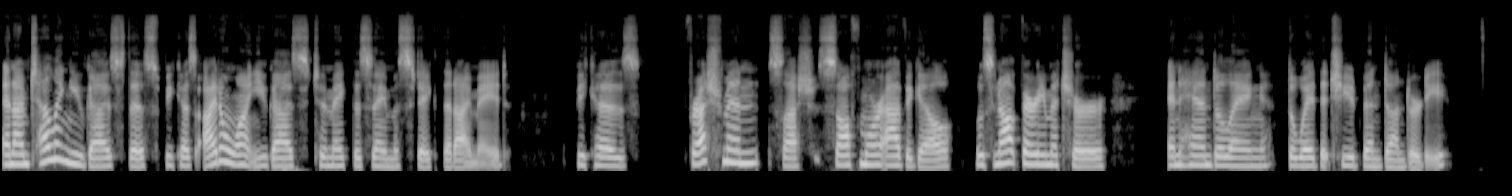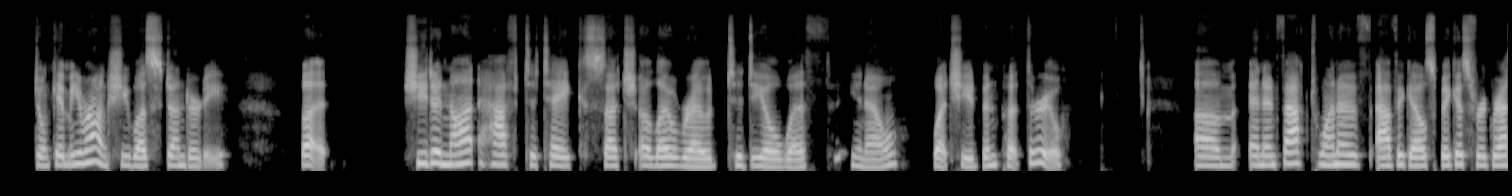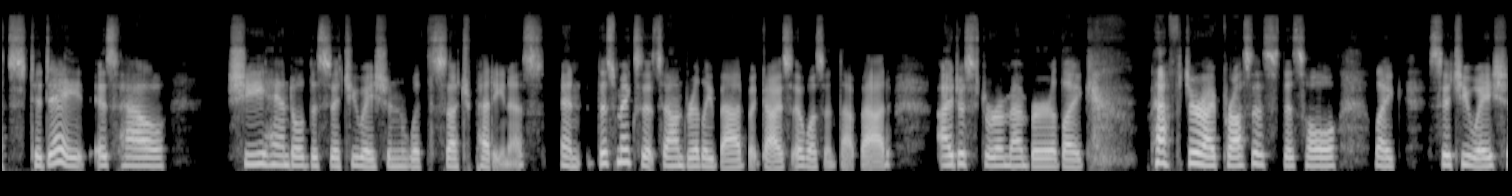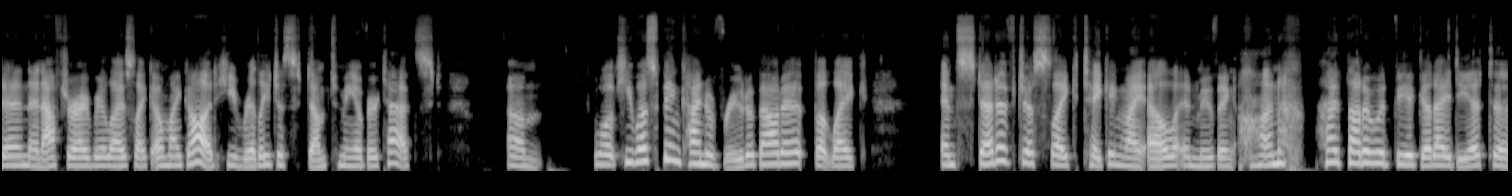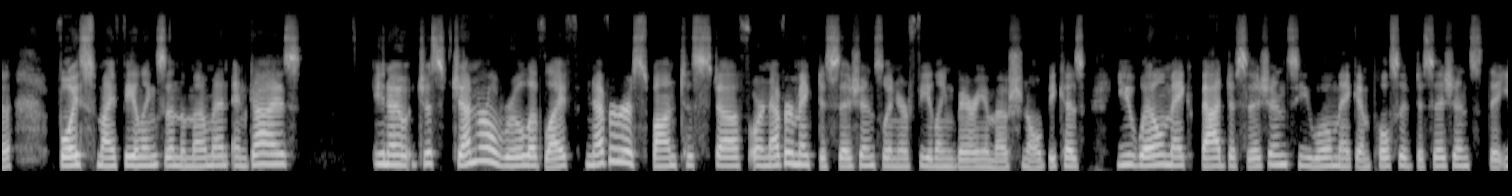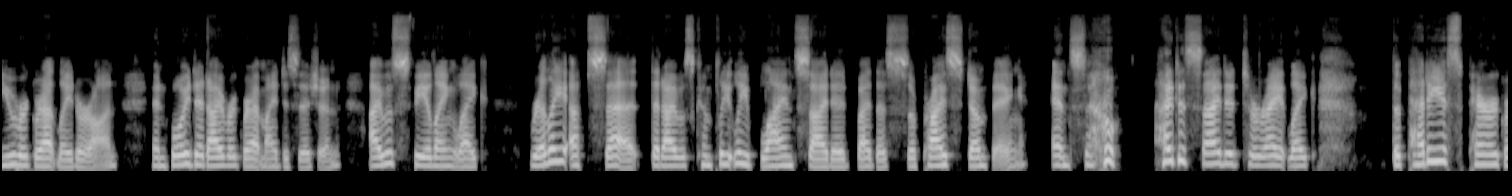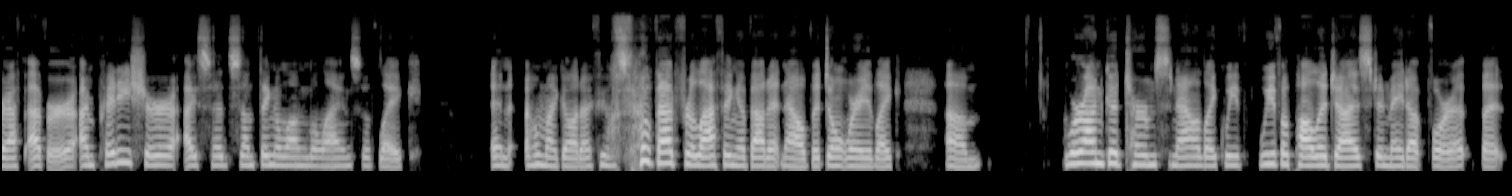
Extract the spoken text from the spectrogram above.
And I'm telling you guys this because I don't want you guys to make the same mistake that I made. Because freshman slash sophomore Abigail was not very mature in handling the way that she had been done dirty. Don't get me wrong, she was done. But she did not have to take such a low road to deal with, you know, what she had been put through. Um, and in fact, one of Abigail's biggest regrets to date is how she handled the situation with such pettiness. And this makes it sound really bad, but guys, it wasn't that bad. I just remember, like, after I processed this whole, like, situation, and after I realized, like, oh my god, he really just dumped me over text. Um, well, he was being kind of rude about it, but, like, instead of just like taking my L and moving on, I thought it would be a good idea to voice my feelings in the moment. And guys, you know, just general rule of life never respond to stuff or never make decisions when you're feeling very emotional because you will make bad decisions. You will make impulsive decisions that you regret later on. And boy, did I regret my decision. I was feeling like really upset that I was completely blindsided by this surprise dumping. And so I decided to write like the pettiest paragraph ever. I'm pretty sure I said something along the lines of like, and oh my god, I feel so bad for laughing about it now, but don't worry, like, um, we're on good terms now. Like we've we've apologized and made up for it, but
